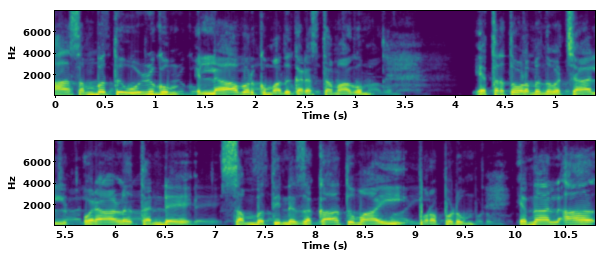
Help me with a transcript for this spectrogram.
ആ സമ്പത്ത് ഒഴുകും. എല്ലാവർക്കും അത് കരസ്ഥമാകും. എത്രത്തോളം എന്ന് വെച്ചാൽ ഒരാൾ തന്റെ സമ്പത്തിന്റെ ജക്കാത്തുമായി പുറപ്പെടും. എന്നാൽ ആ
